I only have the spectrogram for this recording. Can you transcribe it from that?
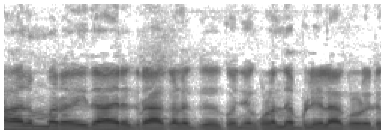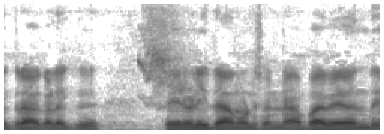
ஆளும் வர இதாக இருக்கிற ஆக்களுக்கு கொஞ்சம் குழந்தை பிள்ளைகளாக்கள் இருக்கிற ஆக்களுக்கு பேர் எழுதி தாங்கன்னு சொன்னால் அப்போ அவை வந்து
